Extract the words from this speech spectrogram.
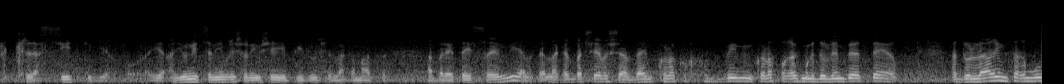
הקלאסית כביכול. היו ניצנים ראשונים שהפעילו של הקמת הבלט הישראלי, אבל הייתה להקת בת שבע שעבדה עם כל הכוכבים, עם כל החורפים הגדולים ביותר. הדולרים זרמו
